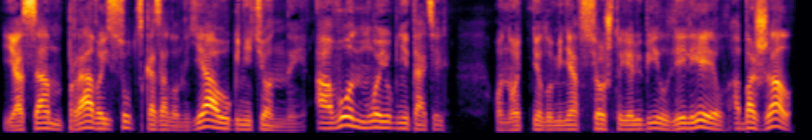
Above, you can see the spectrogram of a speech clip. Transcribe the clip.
«Я сам правый суд», — сказал он, — «я угнетенный, а вон мой угнетатель». Он отнял у меня все, что я любил, лелеял, обожал,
